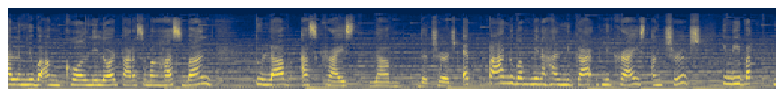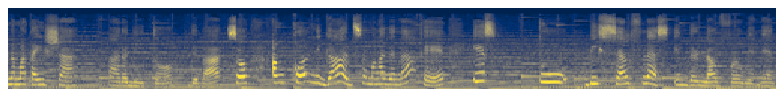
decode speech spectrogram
Alam niyo ba ang call ni Lord para sa mga husband? To love as Christ loved the church. At paano ba minahal ni, ni Christ ang church? Hindi ba't namatay siya para dito? ba? Diba? So, ang call ni God sa mga lalaki is to be selfless in their love for women.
